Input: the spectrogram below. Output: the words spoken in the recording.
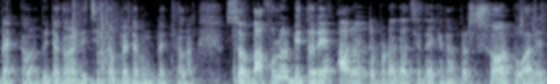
ব্ল্যাক কালার দুইটা কালার দিচ্ছি চকলেট এবং ব্ল্যাক কালার সো বাফলোর ভিতরে আরও একটা প্রোডাক্ট আছে। দেখেন আপনার শর্ট ওয়ালেট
